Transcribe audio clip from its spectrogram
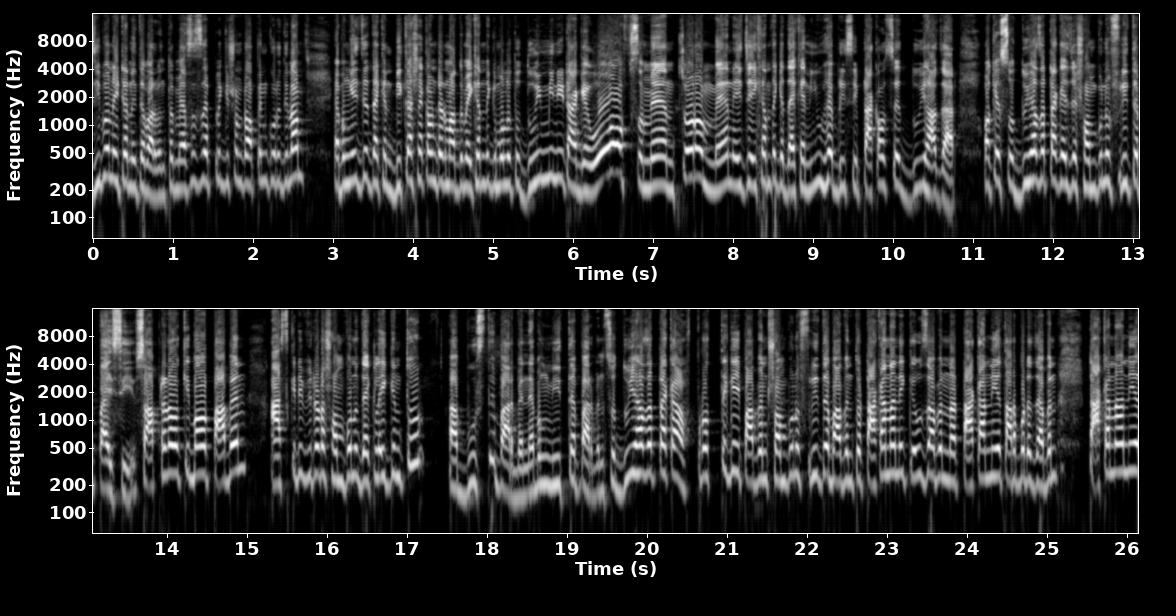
জীবন এটা নিতে পারবেন। তো মেসেজ অ্যাপ্লিকেশনটা ওপেন করে দিলাম এবং এই যে দেখেন বিকাশ অ্যাকাউন্টের মাধ্যমে এখান থেকে মূলত দুই মিনিট আগে, ওফস, ম্যান, চরম ম্যান, এই যে এখান থেকে দেখেন ইউ হ্যাভ রিসিভ টাকা হচ্ছে দুই হাজার। ওকে সো দুই হাজার টাকা এই যে সম্পূর্ণ ফ্রিতে পাইছি। সো আপনারাও কীভাবে পাবেন? আজকের এই ভিডিওটা সম্পূর্ণ দেখলেই কিন্তু বুঝতে পারবেন এবং নিতে পারবেন। সো দুই হাজার টাকা প্রত্যেকেই পাবেন, সম্পূর্ণ ফ্রিতে পাবেন। তো টাকা না নিয়ে কেউ যাবেন না, টাকা নিয়ে তারপরে যাবেন। টাকা না নিয়ে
